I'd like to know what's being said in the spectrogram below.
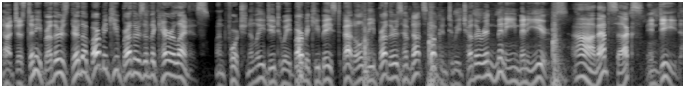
Not just any brothers, they're the barbecue brothers of the Carolinas. Unfortunately, due to a barbecue based battle, the brothers have not spoken to each other in many, many years. Ah, that sucks. Indeed.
